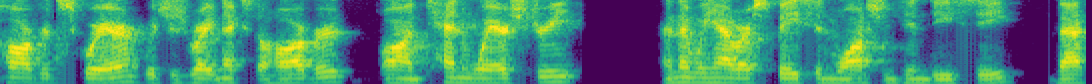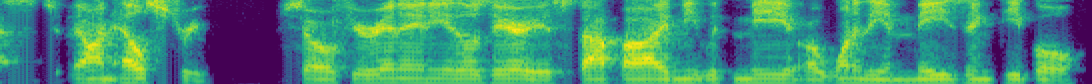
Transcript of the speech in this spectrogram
Harvard Square, which is right next to Harvard on 10 Ware Street. And then we have our space in Washington, D.C. That's on L Street. So if you're in any of those areas, stop by, meet with me or one of the amazing people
